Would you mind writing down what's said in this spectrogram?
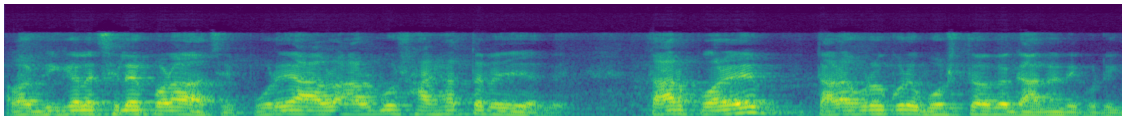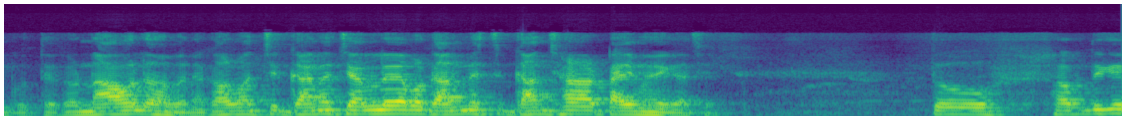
আবার বিকালে ছেলের পড়া আছে, পড়ে আর আসব সাড়ে সাতটা বেজে যাবে। তারপরে তাড়াহুড়ো করে বসতে হবে গানের রেকর্ডিং করতে কারণ না হলে হবে না। কারণ হচ্ছে গানের চ্যানেলে আবার গানের গান ছাড়ার টাইম হয়ে গেছে। তো সব দিকে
